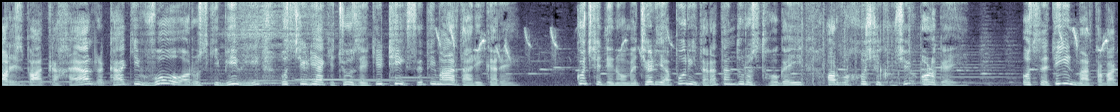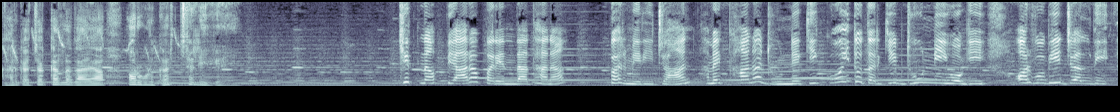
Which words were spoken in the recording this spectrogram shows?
और इस बात का ख्याल रखा कि वो और उसकी बीवी उस चिड़िया के चूजे की ठीक से तीमारदारी करें। कुछ ही दिनों में चिड़िया पूरी तरह तंदुरुस्त हो गई और वो खुशी खुशी उड़ गई। उसने तीन मरतबा घर का चक्कर लगाया और उड़कर चली गई। कितना प्यारा परिंदा था ना? पर मेरी जान हमें खाना ढूँढने की कोई तो तरकीब ढूंढनी होगी और वो भी जल्दी।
